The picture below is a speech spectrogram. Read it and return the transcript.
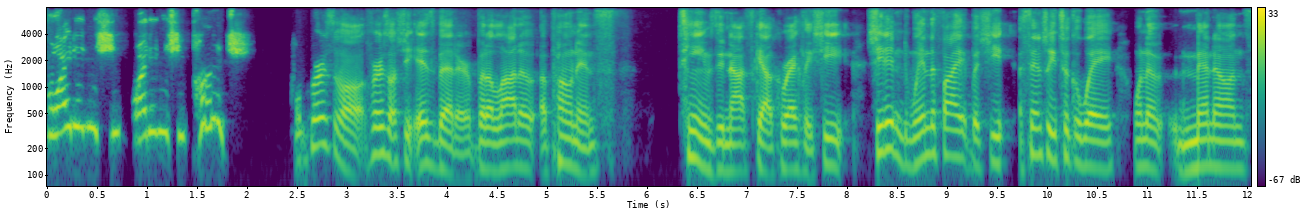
Why didn't she? Why didn't she punch? Well, first of all, first of all, she is better, but a lot of opponents teams do not scout correctly. She she didn't win the fight, but she essentially took away one of Manon's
